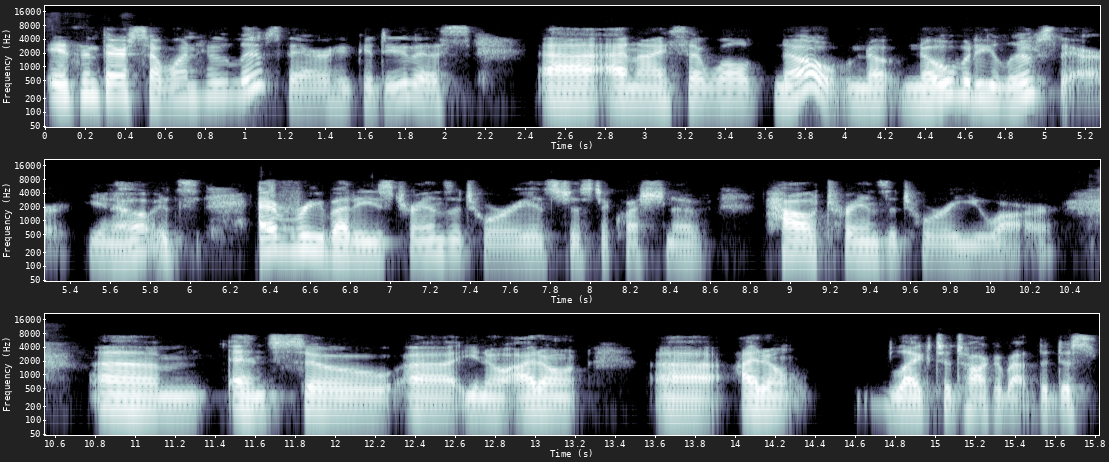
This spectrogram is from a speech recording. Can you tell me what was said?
isn't there someone who lives there who could do this? Uh, and I said, well, no, no nobody lives there, you know. It's everybody's transitory. It's just a question of how transitory you are. Um, and so uh, you know, I don't uh, I don't like to talk about the dis-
